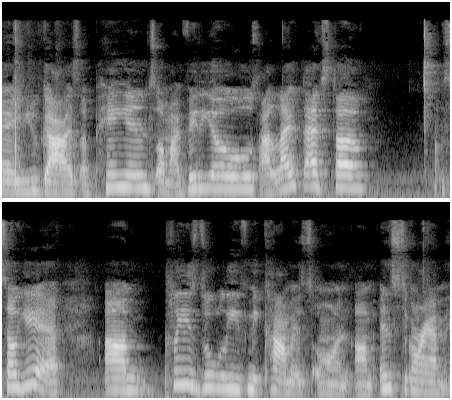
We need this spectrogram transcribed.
and you guys opinions on my videos. I like that stuff. So yeah, um, please do leave me comments on um, Instagram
